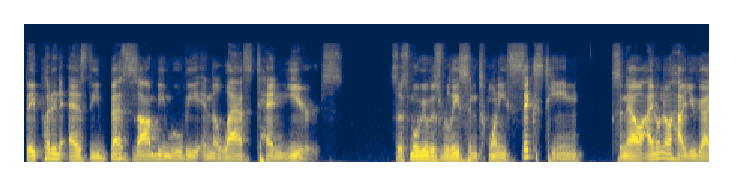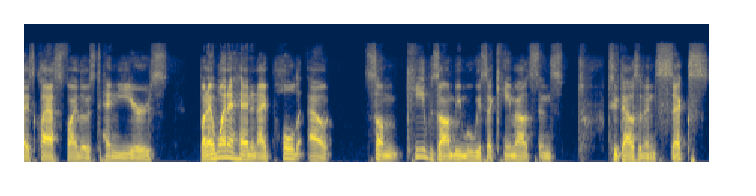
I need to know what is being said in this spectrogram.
They put it as the best zombie movie in the last 10 years. So this movie was released in 2016. So now I don't know how you guys classify those 10 years, but I went ahead and I pulled out some key zombie movies that came out since 2006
